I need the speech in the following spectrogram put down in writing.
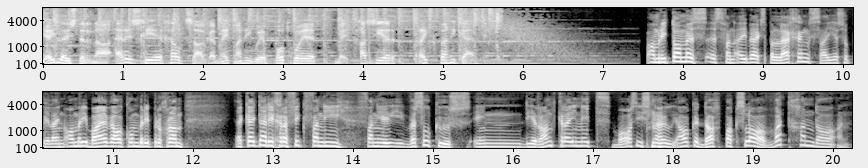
Jy luister na RSG Geldsaake met Money Web Potgoe met gasheer Ryk van die Kerk. Amri Thomas is van Eyebax Beleggings. Hy is op die lyn. Amri, baie welkom by die program. Ek kyk na die grafiek van die van die wisselkoers en die rand kry net basies nou elke dag pak slaaf. Wat gaan daaraan?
